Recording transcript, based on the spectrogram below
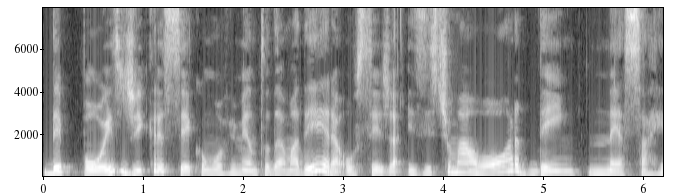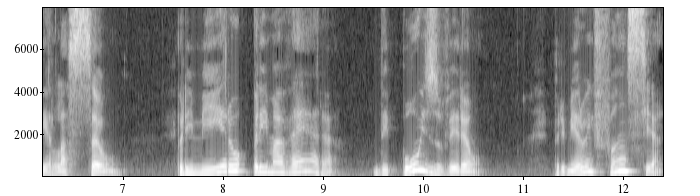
depois de crescer com o movimento da madeira, ou seja, existe uma ordem nessa relação. Primeiro primavera, depois o verão. Primeiro infância,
